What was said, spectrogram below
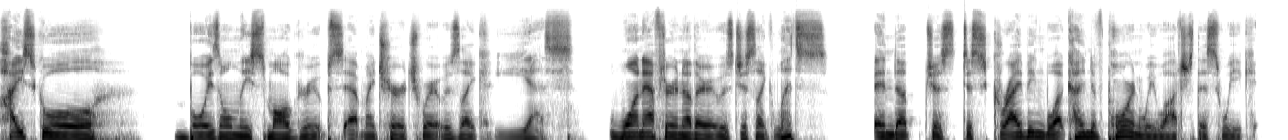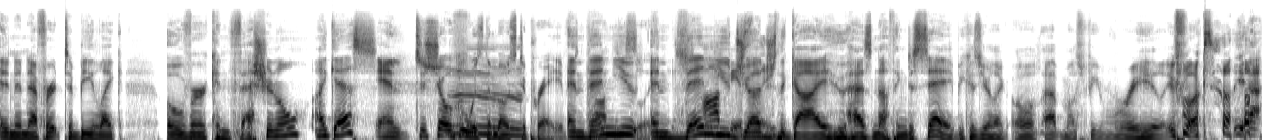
high school boys only small groups at my church where it was like yes. one after another, it was just like, let's end up just describing what kind of porn we watched this week in an effort to be like over confessional, I guess. And to show who was the most mm. depraved. And then obviously. you and then you judge the guy who has nothing to say because you're like, oh, that must be really fucked up. yeah.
